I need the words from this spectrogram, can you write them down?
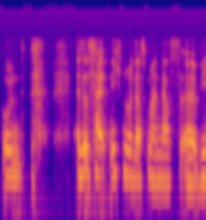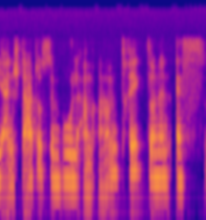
Und es ist halt nicht nur, dass man das äh, wie ein Statussymbol am Arm trägt, sondern es,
